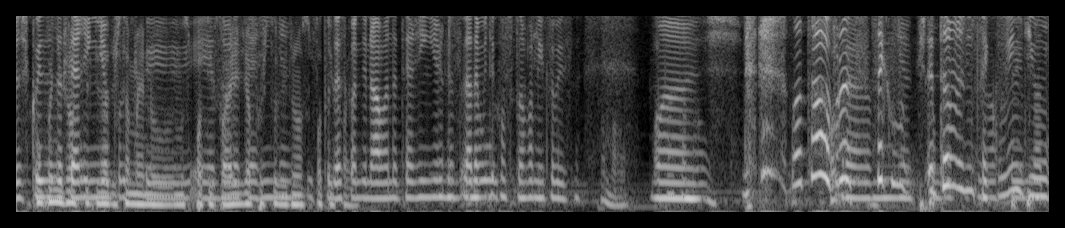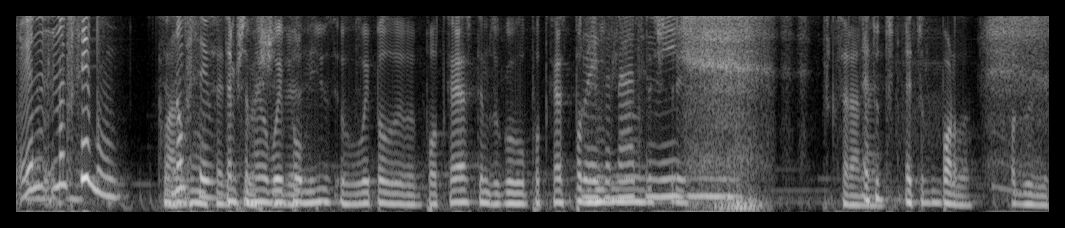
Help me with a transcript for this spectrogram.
as coisas da terrinha. Porque também no, no Spotify, já foste ali no Spotify. Se pudesse, continuava na terrinha, na cidade é muita confusão para a minha cabeça. Tá tá mas. Lá está. Estamos no século XXI, eu não percebo. Claro, não percebo. Temos também o Apple, News, o Apple Podcast, temos o Google Podcast, podes ouvir Anatomy. Porque será, não é? é? tudo, é tudo borla, podes ouvir.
